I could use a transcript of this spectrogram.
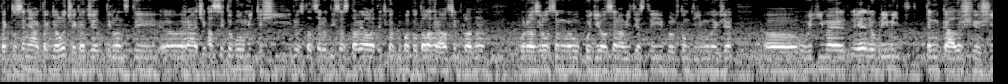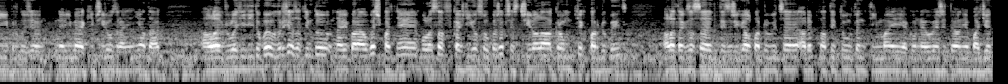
tak to se nějak tak dalo čekat, že tyhle ty eh, hráči asi to budou mít těžší dostat se do té sestavy, ale teďka Kuba Kotala hrál s tím Kladnem, podařilo se mu, nebo podílel se na vítězství, byl v tom týmu, takže uh, uvidíme, je dobrý mít ten kádr širší, protože nevíme, jaký přijdou zranění a tak, ale důležitý to bude udržet, zatím to nevypadá vůbec špatně, Boleslav každýho soupeře přestřílela, krom těch Pardubic, ale tak zase, ty jsi říkal Pardubice, adept na titul, ten tým mají jako neuvěřitelně budget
